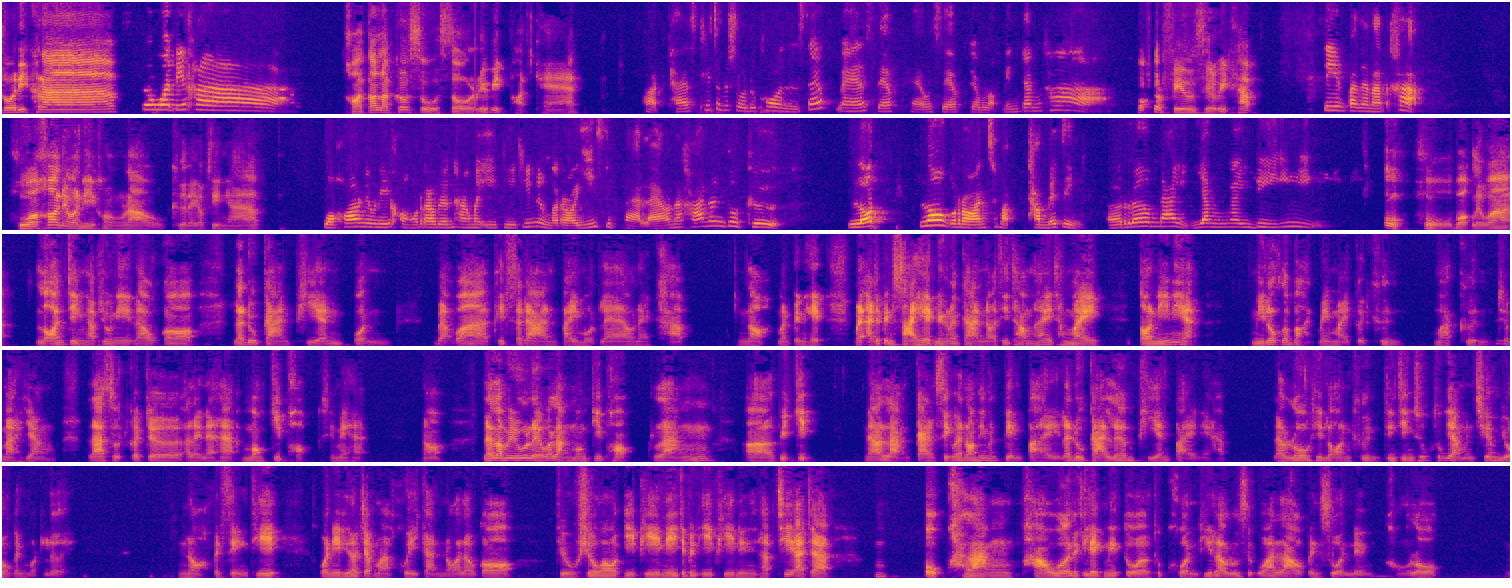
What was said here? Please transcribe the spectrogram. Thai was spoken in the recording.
สวัสดีครับ สวัสดีค่ะ ขอต้อนรับเข้าสู่ Soul r e v i t Podcast พอดแคสต์ที่จะมาชวนทุกคน Self m a d Self Help Self Development กันค่ะ พบกับฟิลศิรวิทย์ครับซีนปัญญนัทค่ะ หัวข้อในวันนี้ของเราคืออะไรครับซีนครับ หัวข้อในวันนี้ของเราเดินทางมา EP ที่ 128 แล้วนะคะ นั่นก็คือ ลดโลกร้อนฉบับทำได้จริง เริ่มได้ยังไงดี โอ้โห บอกเลยว่าร้อนจริงครับช่วงนี้แล้วก็ฤดูการเพี้ยนป่นแบบว่าพิสดารไปหมดแล้วนะครับเนาะมันเป็นเหตุมันอาจจะเป็นสาเหตุหนึ่งแล้วกันเนาะที่ทำให้ทำไมตอนนี้เนี่ยมีโรคระบาดใหม่ ๆ เกิดขึ้นมากขึ้นใช่ไหมอย่างล่าสุดก็เจออะไรนะฮะมองกี้พ็อกใช่ไหมฮะเนาะแล้วเราไม่รู้เลยว่าหลังมองกี้พ็อกหลังวิกฤตนะหลังการสิ่งแวดล้อมที่มันเปลี่ยนไปแล้วดูการเริ่มเพี้ยนไปเนี่ยครับ แล้วโลกที่ร้อนขึ้นจริงๆทุกทุกอย่างมันเชื่อมโยงกันหมดเลยเนาะเป็นสิ่งที่วันนี้ที่เราจะมาคุยกันเนาะแล้วก็ฟิวเชื่อว่า EP นี้จะเป็น EP หนึ่งครับ ที่อาจจะปลุกพลัง power เล็กๆ ในตัวทุกคนที่เรารู้สึกว่าเราเป็นส่วนหนึ่งของโลก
